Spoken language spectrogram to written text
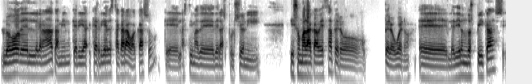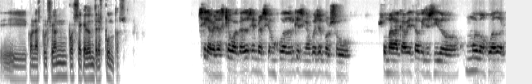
Luego del Granada también quería, querría destacar a Guacaso, que lástima de, la expulsión y, su mala cabeza, pero, pero bueno, eh, le dieron dos picas y con la expulsión pues se quedó en tres puntos. Sí, la verdad es que Guacaso siempre ha sido un jugador que si no fuese por su, su mala cabeza hubiese sido un muy buen jugador.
